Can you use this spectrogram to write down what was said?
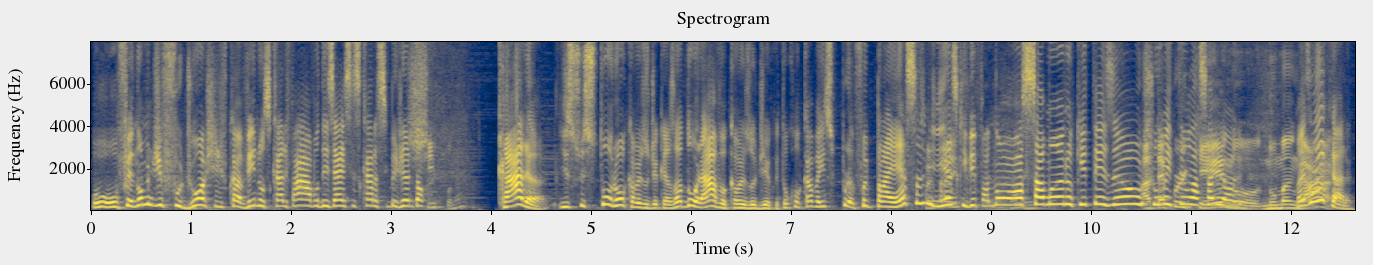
O, o fenômeno de Fujoshi, de ficar vendo os caras e falar, ah, vou desenhar esses caras se beijando e tal. Chipo, né? Cara, isso estourou o Cavaleiro do Zodíaco. Elas adoravam o Cavaleiro do Zodíaco. Então colocava isso. Pra, foi pra essas Foi meninas pra que e falavam: Nossa, mano, que tesão, o Shun vai ter laçado Yoga. no, no mangá, Mas é, cara.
